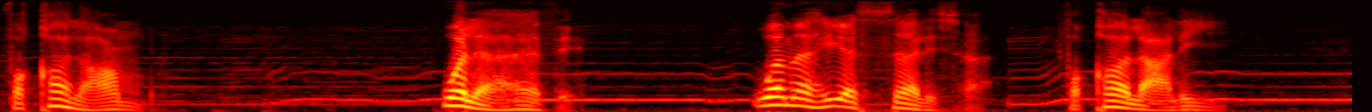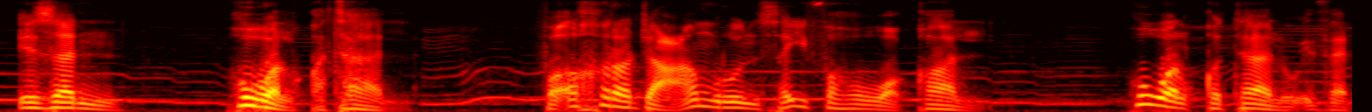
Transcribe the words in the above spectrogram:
فقال عمرو ولا هذه وما هي الثالثة؟ فقال علي إذا هو القتال. فأخرج عمرو سيفه وقال هو القتال إذن.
